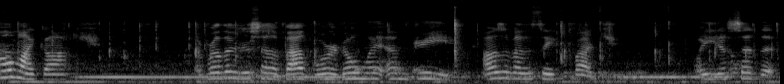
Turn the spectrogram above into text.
Oh my gosh. My brother just said a bad word. Oh my MG. I was about to say fudge. Well, you just said that.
